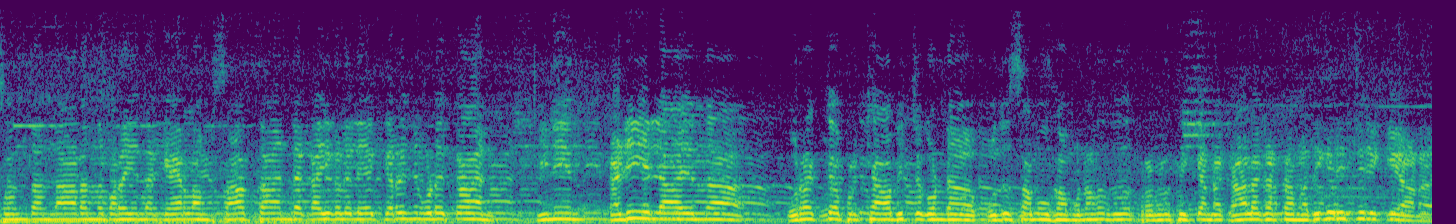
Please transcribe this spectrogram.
സ്വന്തം നാടെന്ന് പറയുന്ന കേരളം സാത്താന്റെ കൈകളിലേക്ക് എറിഞ്ഞു കൊടുക്കാൻ ഇനി കഴിയില്ല എന്ന് ഉറക്കെ പ്രഖ്യാപിച്ചുകൊണ്ട് പൊതുസമൂഹം ഉണർന്ന് പ്രവർത്തിക്കേണ്ട കാലഘട്ടം അധികരിച്ചിരിക്കുകയാണ്.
